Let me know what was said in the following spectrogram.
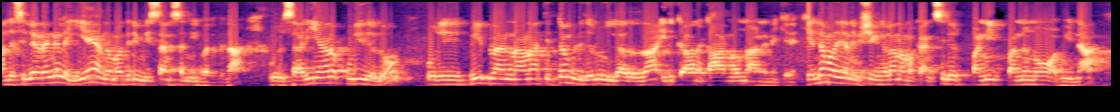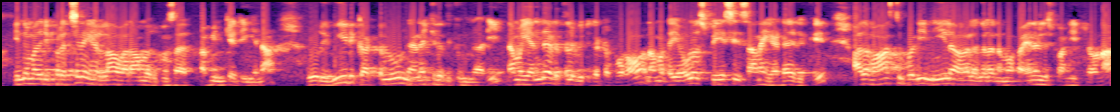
அந்த சில இடங்களில் ஏன் அந்த மாதிரி மிஸ் அண்டர்ஸ்டாண்டிங் வருதுன்னா ஒரு சரியான புரிதலும் ஒரு ப்ரீ பிளானான திட்டமிடுதலும் இல்லாதது தான் இதுக்கான காரணம்னு நான் நினைக்கிறேன். எந்த மாதிரியான விஷயங்கள்லாம் நம்ம கன்சிடர் பண்ணி பண்ணணும் அப்படின்னா இந்த மாதிரி பிரச்சனைகள்லாம் வராமல் இருக்கும் சார் அப்படின்னு கேட்டிங்கன்னா ஒரு வீடு கட்டணும்னு நினைக்கிறதுக்கு முன்னாடி நம்ம எந்த இடத்துல வீடு கட்ட போகிறோம் நம்மகிட்ட எவ்வளோ ஸ்பேசியஸான இடம் இருக்குது அதை வாஸ்துப்படி நீல அகலங்களை நம்ம ஃபைனலைஸ் பண்ணிட்டோம்னா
